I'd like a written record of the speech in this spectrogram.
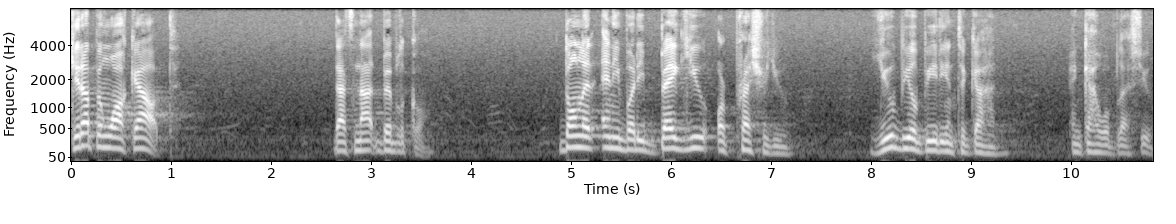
Get up and walk out. That's not biblical. Don't let anybody beg you or pressure you. You be obedient to God, and God will bless you.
